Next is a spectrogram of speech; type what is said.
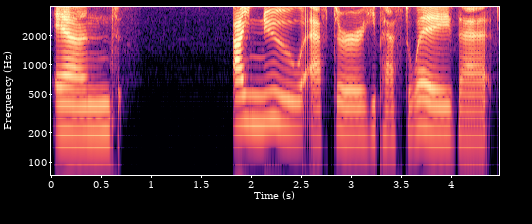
and I knew after he passed away that,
